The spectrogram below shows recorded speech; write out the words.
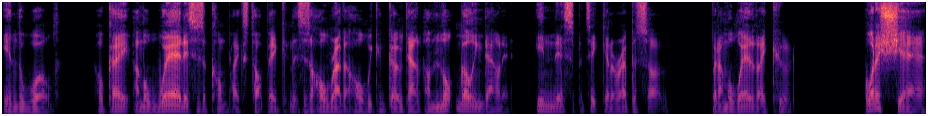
in the world. Okay. I'm aware this is a complex topic this is a whole rabbit hole we could go down. I'm not going down it in this particular episode, but I'm aware that I could. I want to share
